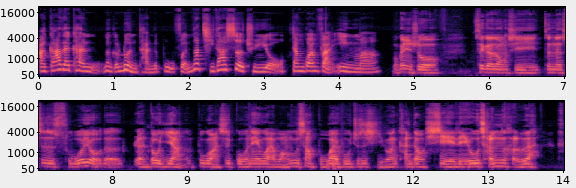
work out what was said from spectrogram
阿嘎在看那个论坛的部分，那其他社群有相关反应吗？我跟你说，这个东西真的是所有的人都一样，不管是国内外，网络上不外乎就是喜欢看到血流成河啊。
